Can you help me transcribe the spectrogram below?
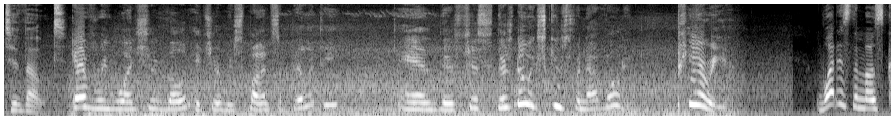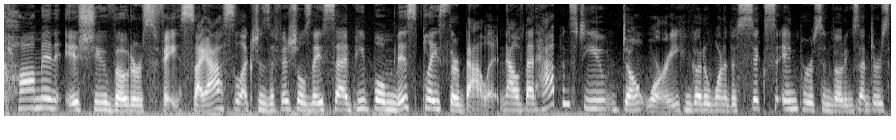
to vote. Everyone should vote. It's your responsibility. And there's just, there's no excuse for not voting, period. What is the most common issue voters face? I asked elections officials. They said people misplace their ballot. Now, if that happens to you, don't worry. You can go to one of the six in person voting centers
